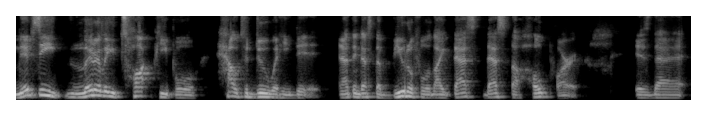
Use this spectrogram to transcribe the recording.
Nipsey literally taught people how to do what he did, and I think that's the beautiful, like that's that's the hope part, is that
